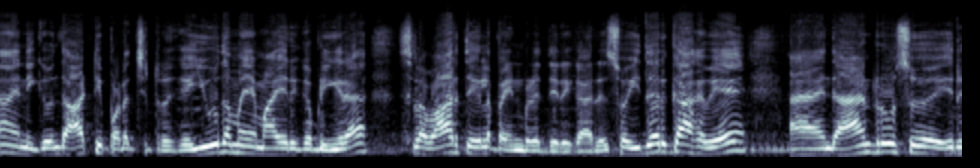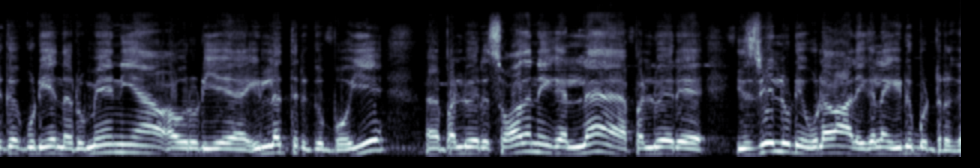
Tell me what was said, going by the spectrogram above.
தான் இன்னைக்கு வந்து ஆட்டி படைச்சிட்டு இருக்கு யூதமயம் ஆயிருக்கு அப்படிங்கிற சில வார்த்தைகளை பயன்படுத்தி இருக்காரு ஸோ இதற்காகவே அஹ், இந்த ஆண்ட்ரூஸ் இருக்கக்கூடிய இந்த ருமேனியா அவருடைய இல்லத்திற்கு போய் பல்வேறு சோதனைகளில் பல்வேறு இஸ்ரேலுடைய உளவாளிகளை ஈடுபட்டுருக்கிறாங்க.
